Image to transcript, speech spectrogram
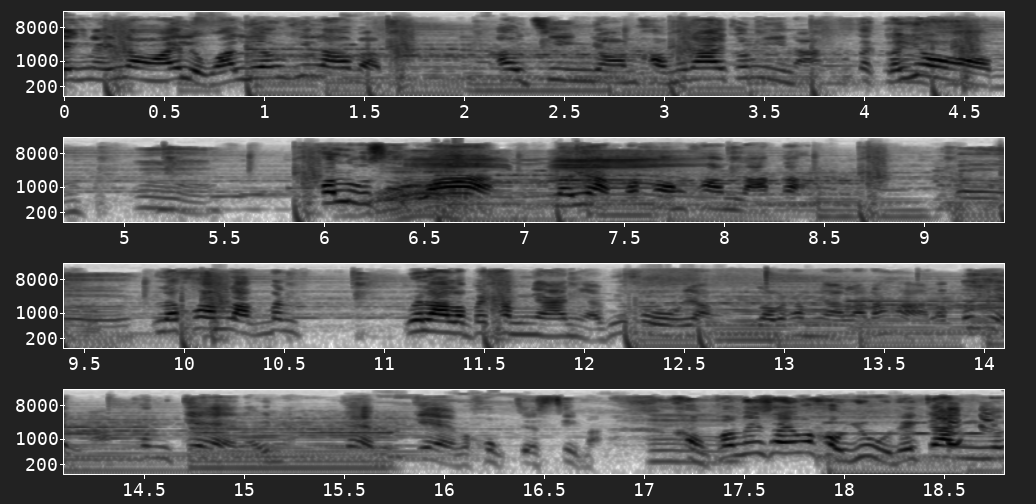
ล็กๆน้อยๆหรือว่าเรื่องที่เราแบบ เอาจริงยอมเขาไม่ได้ก็มีนะแต่ก็ยอม อืมเพราะรู้สึกว่าเราอยากประคองความรักอะเออแล้วความรักมัน เวลาเราไปทำงานเนี่ยพี่โคอย่างเราไปทำงานร้านอาหารเราก็เห็นนะคนแก่แล้วเนี่ยแก่แบบแก่แบบหกเจ็ดสิบอะอืมเขาก็ไม่ใช่ว่าเขาอยู่ด้วยกันเงื้อ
